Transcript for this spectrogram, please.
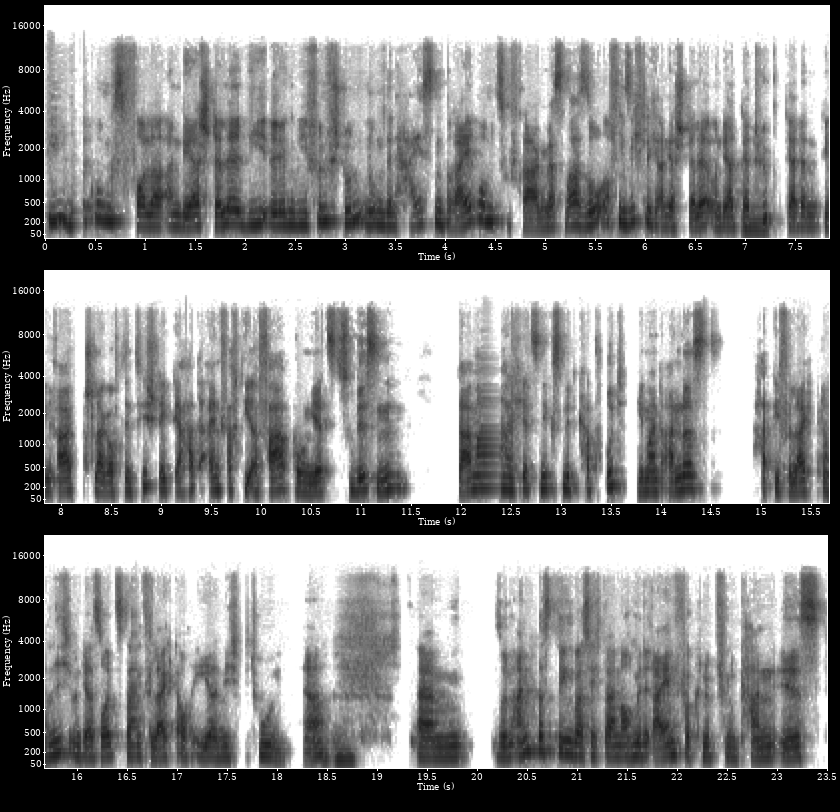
viel wirkungsvoller an der Stelle, wie irgendwie fünf Stunden um den heißen Brei rumzufragen. Das war so offensichtlich an der Stelle. Und der, der mhm. Typ, der dann den Ratschlag auf den Tisch legt, der hat einfach die Erfahrung, jetzt zu wissen, da mache ich jetzt nichts mit kaputt. Jemand anders hat die vielleicht noch nicht und der soll es dann vielleicht auch eher nicht tun. Ja? Mhm. Ähm, so ein anderes Ding, was ich da noch mit rein verknüpfen kann, ist,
